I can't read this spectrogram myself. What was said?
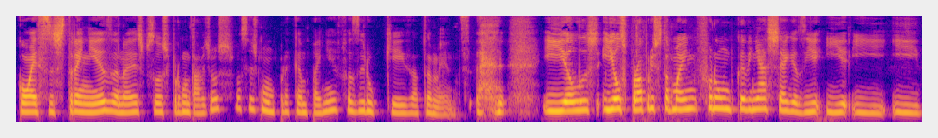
com essa estranheza, né? as pessoas perguntavam, mas vocês vão para a campanha fazer o quê exatamente? e, eles, e eles próprios também foram um bocadinho às cegas, e, e, e, e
